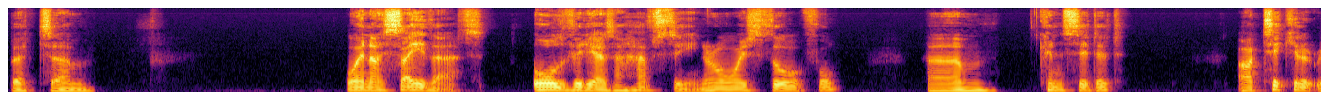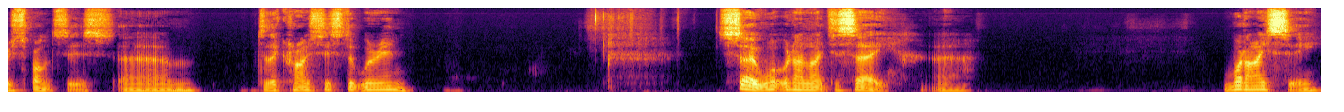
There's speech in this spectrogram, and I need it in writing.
but um, when I say that, all the videos I have seen are always thoughtful, um, considered, articulate responses um, to the crisis that we're in. So, what would I like to say? Uh, what I see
